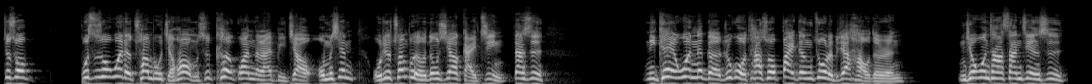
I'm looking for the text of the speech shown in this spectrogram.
就说。不是说为了川普讲话，我们是客观的来比较。我们先，我觉得川普有东西要改进，但是你可以问那个，如果他说拜登做的比较好的人，你就问他三件事：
